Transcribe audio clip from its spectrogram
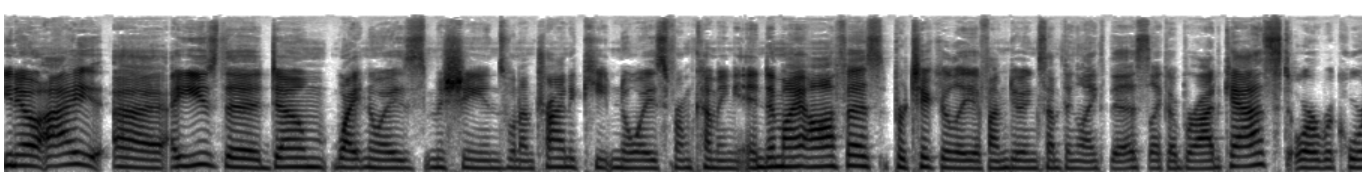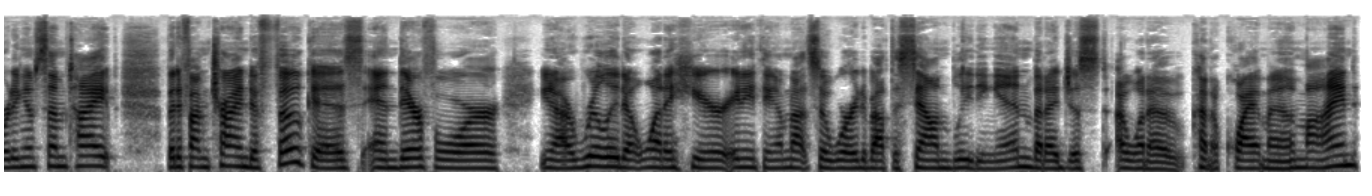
You know, I uh, I use the Dohm white noise machines when I'm trying to keep noise from coming into my office, particularly if I'm doing something like this, like a broadcast or a recording of some type. But if I'm trying to focus and therefore, you know, I really don't want to hear anything, I'm not so worried about the sound bleeding in, but I just I want to kind of quiet my own mind.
